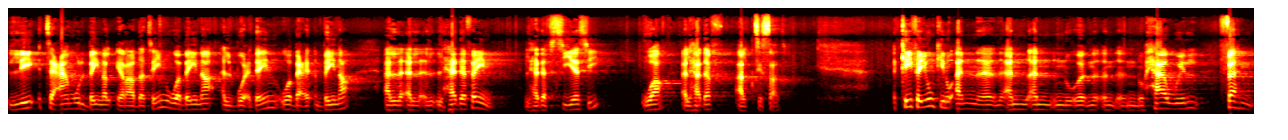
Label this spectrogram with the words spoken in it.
للتعامل بين الإرادتين وبين البعدين وبين الهدفين الهدف السياسي والهدف الاقتصادي. كيف يمكن ان ان أن نحاول فهم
